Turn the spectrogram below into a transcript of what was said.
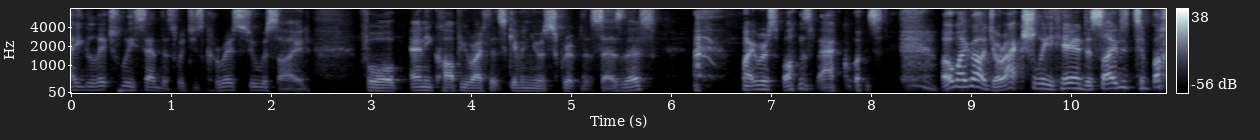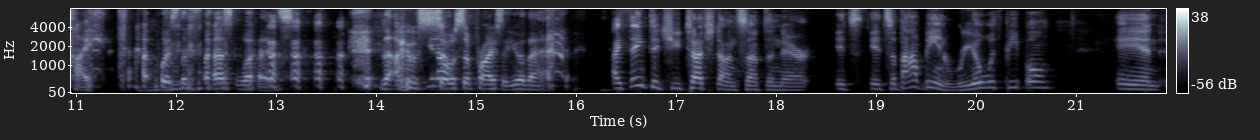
I literally said this, which is career suicide for any copywriter that's given you a script that says this. my response back was, "Oh my god, you're actually here and decided to buy." That was the first words that I was You so know- surprised that you're there. I think that you touched on something there. It's it's about being real with people and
